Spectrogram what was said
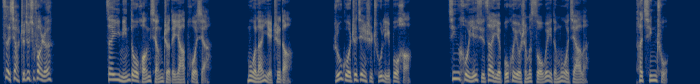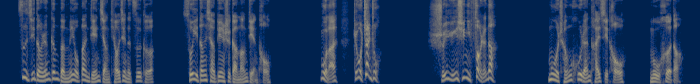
在下这就去放人。在一名斗皇强者的压迫下，莫兰也知道，如果这件事处理不好。今后也许再也不会有什么所谓的墨家了。他清楚自己等人根本没有半点讲条件的资格，所以当下便是赶忙点头。莫兰，给我站住！谁允许你放人的？莫成忽然抬起头，怒喝道：“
